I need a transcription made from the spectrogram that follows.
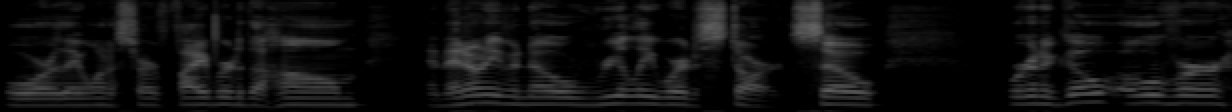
or they want to start fiber to the home and they don't even know really where to start. So we're going to go over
